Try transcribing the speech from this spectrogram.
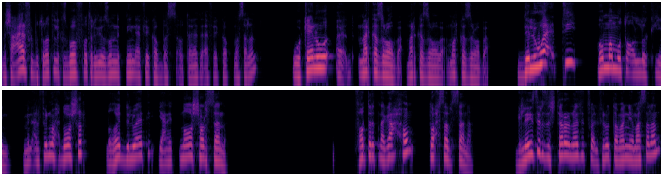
مش عارف البطولات اللي كسبوها في الفترة دي أظن اتنين FA Cup بس أو ثلاثة FA Cup مثلا وكانوا آه، مركز رابع مركز رابع مركز رابع. دلوقتي هم متألقين من 2011 لغاية دلوقتي يعني 12 سنة. فترة نجاحهم تحسب سنة. جليزرز اشتروا يونايتد في 2008 مثلا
